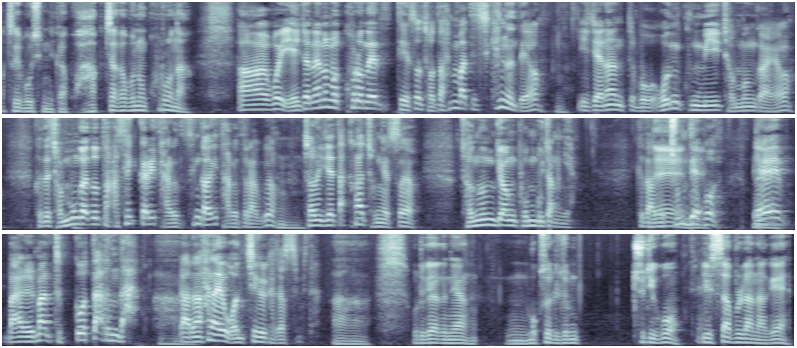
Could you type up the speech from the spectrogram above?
어떻게 보십니까? 과학자가 보는 코로나. 아, 뭐 예전에는 뭐 코로나에 대해서 저도 한마디씩 했는데요. 이제는 뭐 온 국민이 전문가예요. 근데 전문가도 다 색깔이 다르, 생각이 다르더라고요. 음. 저는 이제 딱 하나 정했어요. 정은경 본부장님. 그 다음에 네, 중대본. 네. 내 네. 말만 듣고 따른다. 라는 아. 하나의 원칙을 가졌습니다. 아, 우리가 그냥 음, 목소리를 좀 줄이고 네. 일사불란하게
